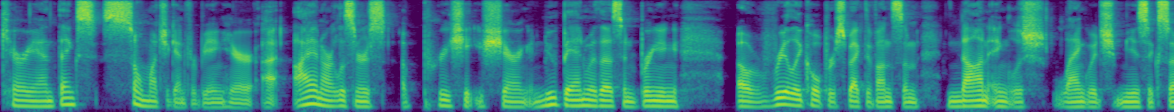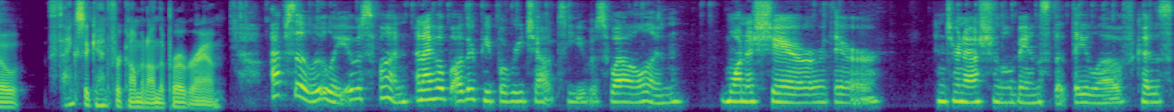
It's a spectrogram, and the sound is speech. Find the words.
Carrie Ann, thanks so much again for being here. I, I, and our listeners appreciate you sharing a new band with us and bringing a really cool perspective on some non English language music. So thanks again for coming on the program. Absolutely. It was fun. And I hope other people reach out to you as well and want to share their international bands that they love because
